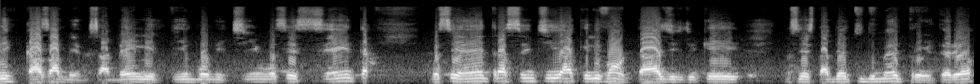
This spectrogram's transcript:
em casa mesmo, sabe? Bem limpinho, bonitinho. Você senta, você entra, sente aquele vontade de que você está dentro do metrô, entendeu?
